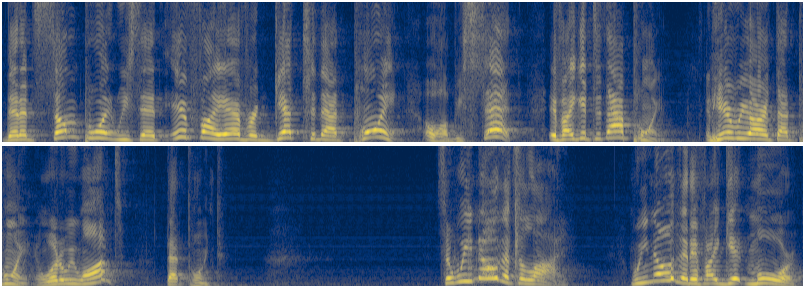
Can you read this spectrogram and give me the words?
that at some point we said, if I ever get to that point, oh, I'll be set if I get to that point. And here we are at that point. And what do we want? That point. So we know that's a lie. We know that if I get more,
